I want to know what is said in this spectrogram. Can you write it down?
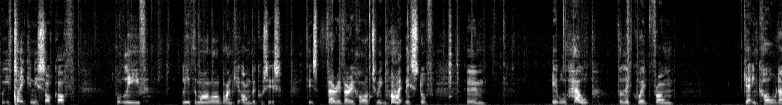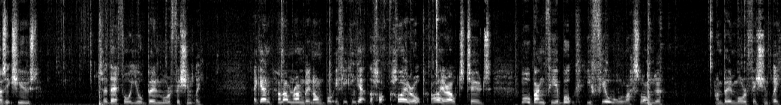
but you've taken your sock off but leave leave the mylar blanket on because it's it's very very hard to ignite this stuff. Um, it will help the liquid from getting cold as it's used. So therefore you'll burn more efficiently again I know I'm rambling on but if you can get the higher up higher altitudes more bang for your buck your fuel will last longer and burn more efficiently.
